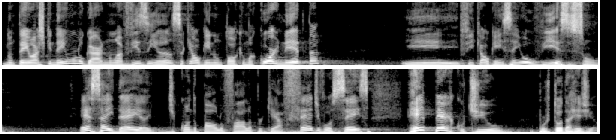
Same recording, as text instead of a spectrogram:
Não tem, eu acho que nenhum lugar numa vizinhança que alguém não toque uma corneta e fique alguém sem ouvir esse som. Essa é a ideia de quando Paulo fala, porque a fé de vocês repercutiu por toda a região.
